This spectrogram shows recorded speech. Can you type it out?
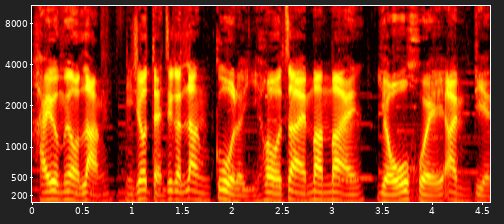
还有没有浪，你就等这个浪过了以后再慢慢游回岸边。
